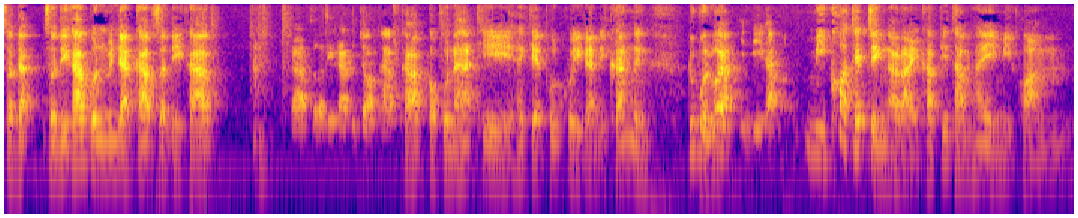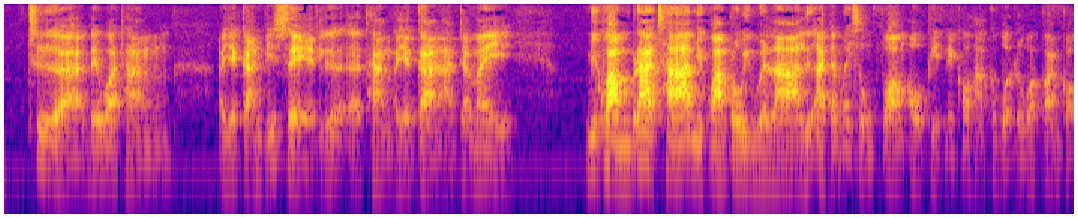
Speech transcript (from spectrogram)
สสวัสดีครับ คุณวิญญาครับ สวัสดีครับ ครับ สวัสดีครับพี่จอมครับครับขอบคุณนะฮะที่ให้เกียรติพูดคุยกันอีกครั้งหนึ่งดูเหมือนว่ายินดีครับ มีข้อเท็จจริงอะไรครับที่ทำให้มีความเชื่อได้ว่าทาง อายการพิเศษ หรือทางอายการอาจจะไม่มีความราช้ามีความประวิงเวลา หรืออาจจะไม่ส่งฟ้องเอาผิดในข้อหากบฏหรือว่าการก่อ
